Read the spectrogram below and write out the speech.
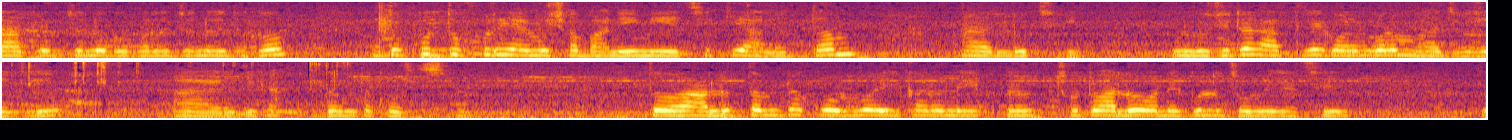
রাতের জন্য, গোপালের জন্য দেখো, দুপুর দুপুরে আমি সব বানিয়ে নিয়েছি, কি আলুর দম আর লুচি। লুচিটা রাত্রে গরম গরম ভাজবো যদিও। আর এদিকে আলুর দমটা করছি। তো আলুর দমটা করব এই কারণে ছোটো আলু অনেকগুলো জমে গেছে। তো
